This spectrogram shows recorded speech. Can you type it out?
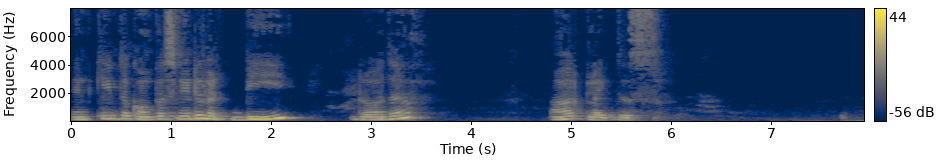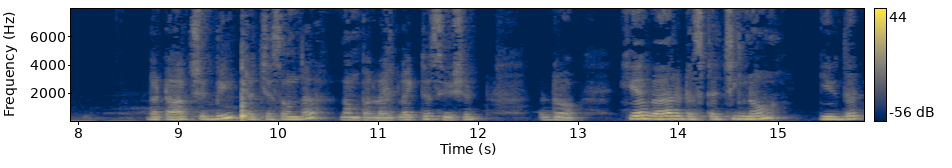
and keep the compass needle at B. Draw the arc like this. That arc should be touches on the number line like this you should draw. Here where it is touching now give that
